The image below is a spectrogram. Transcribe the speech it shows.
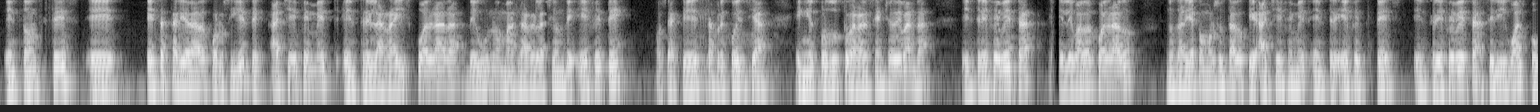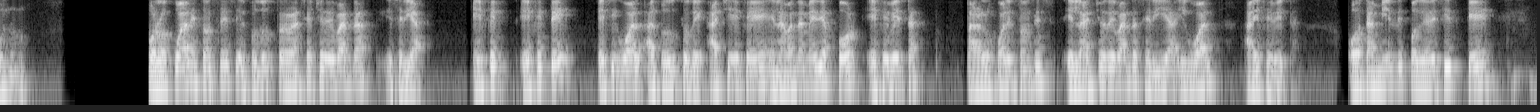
entonces, eh, esta estaría dada por lo siguiente, HFmet entre la raíz cuadrada de 1 más la relación de FT, o sea que es la frecuencia en el producto ganancia ancho de banda, entre F beta elevado al cuadrado, nos daría como resultado que HFmet entre FT entre F beta sería igual con 1. Por lo cual, entonces, el producto de ganancia ancho de banda sería FT es igual al producto de HFE en la banda media por F beta, para lo cual entonces el ancho de banda sería igual a F beta. O también podría decir que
